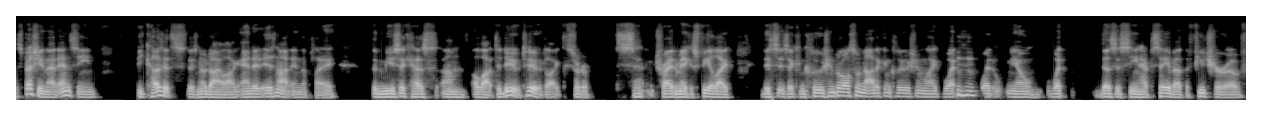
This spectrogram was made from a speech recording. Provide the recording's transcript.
especially in that end scene because it's there's no dialogue and it is not in the play the music has um, a lot to do too to like sort of try to make us feel like this is a conclusion, but also not a conclusion. Like what mm-hmm. what you know what does this scene have to say about the future of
